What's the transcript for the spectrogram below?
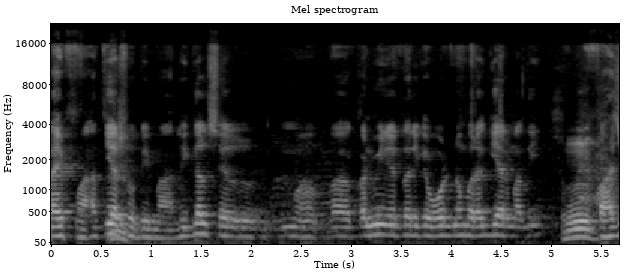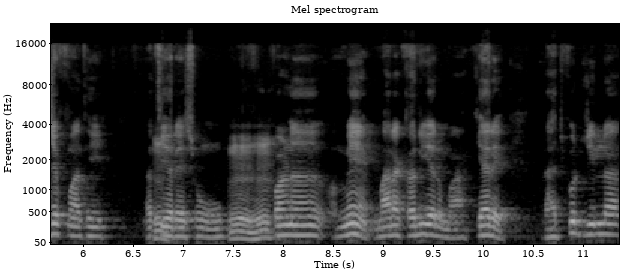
લાઈફમાં અત્યાર સુધીમાં લીગલ સેલ કન્વીનર તરીકે વોર્ડ નંબર અગિયારમાંથી ભાજપમાંથી અત્યારે છું હું. પણ મેં મારા કરિયરમાં ક્યારેય રાજકોટ જિલ્લા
